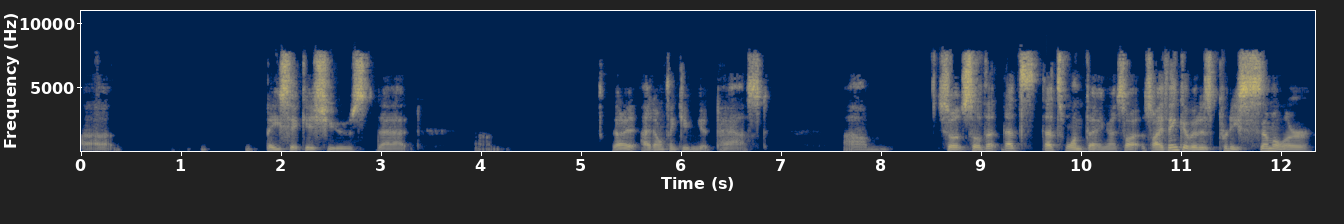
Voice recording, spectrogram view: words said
uh, basic issues that um, that I, I, don't think you can get past. Um, so so that that's that's one thing. So so I think of it as pretty similar.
